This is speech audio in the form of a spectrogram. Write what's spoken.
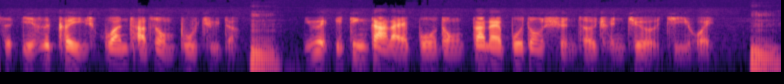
是也是可以观察这种布局的，嗯，因为一定带来波动，带来波动选择权就有机会，嗯，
